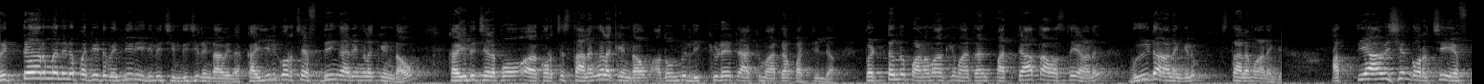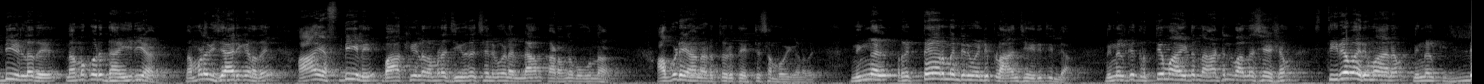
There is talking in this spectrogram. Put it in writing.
റിട്ടയർമെന്റിനെ പറ്റിയിട്ട് വലിയ രീതിയിൽ ചിന്തിച്ചിട്ടുണ്ടാവില്ല. കയ്യിൽ കുറച്ച് എഫ് ഡിയും കാര്യങ്ങളൊക്കെ ഉണ്ടാവും. കയ്യിൽ ചിലപ്പോൾ കുറച്ച് സ്ഥലങ്ങളൊക്കെ ഉണ്ടാവും. അതൊന്നും ലിക്വിഡേറ്റ് ആക്കി മാറ്റാൻ പറ്റില്ല. പെട്ടെന്ന് പണമാക്കി മാറ്റാൻ പറ്റാത്ത അവസ്ഥയാണ് വീടാണെങ്കിലും സ്ഥലമാണെങ്കിലും. അത്യാവശ്യം കുറച്ച് എഫ് ഡി ഉള്ളത് നമുക്കൊരു ധൈര്യമാണ്. നമ്മൾ വിചാരിക്കണത് ആ എഫ് ഡിയിൽ ബാക്കിയുള്ള നമ്മുടെ ജീവിത ചെലവുകളെല്ലാം കടന്നു പോകുന്നതാണ്. അവിടെയാണ് അടുത്തൊരു തെറ്റ് സംഭവിക്കുന്നത് നിങ്ങൾ റിട്ടയർമെന്റിന് വേണ്ടി പ്ലാൻ ചെയ്തിട്ടില്ല. നിങ്ങൾക്ക് കൃത്യമായിട്ട് നാട്ടിൽ വന്ന ശേഷം സ്ഥിര വരുമാനം നിങ്ങൾക്ക് ഇല്ല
